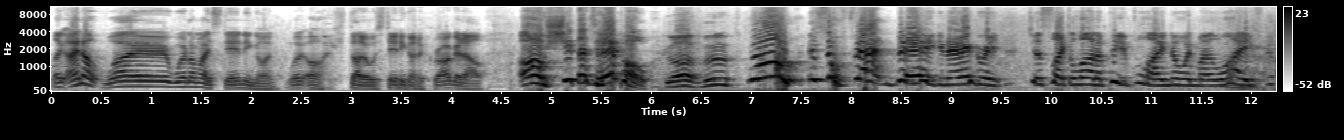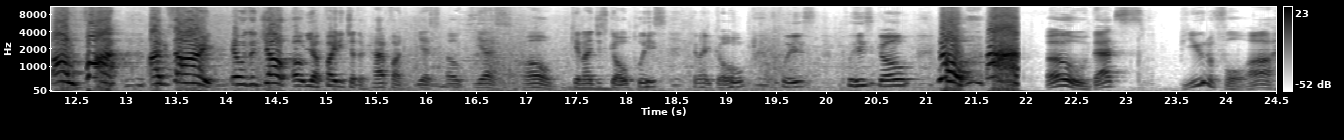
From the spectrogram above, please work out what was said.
Like I know why. what am I standing on? What? Oh, I thought I was standing on a crocodile. Oh shit, that's a hippo! Uh, uh, no! It's so fat and big and angry, just like a lot of people I know in my life. Oh fuck! I'm sorry! It was a joke! Oh yeah, fight each other. Have fun. Yes. Oh, yes. Oh, can I just go, please? Can I go? Please? Please go? No! Ah! Oh, that's beautiful. Ah,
